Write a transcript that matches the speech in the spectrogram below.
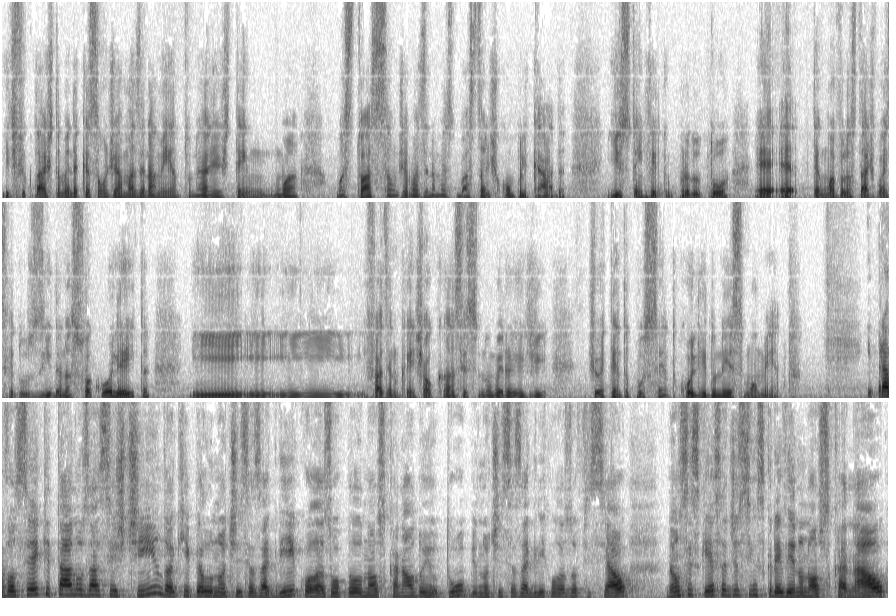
e dificuldade também da questão de armazenamento, né? A gente tem uma, uma situação de armazenamento bastante complicada e isso tem feito que o produtor é, é, tenha uma velocidade mais reduzida na sua colheita e, e, e fazendo com que a gente alcance esse número aí de, de 80% colhido nesse momento. E para você que está nos assistindo aqui pelo Notícias Agrícolas ou pelo nosso canal do YouTube, Notícias Agrícolas Oficial, não se esqueça de se inscrever no nosso canal,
